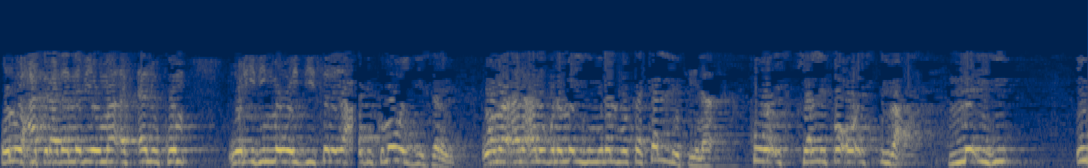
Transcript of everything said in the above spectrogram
Qul waxaad tidhahdaa nebiyow maa as'alukum? War idinma weydiisanayo idinkuma weydiisanayo wamaa ana aniguna ma ihi min almutakalifiina kuwa iskallifo oo isdhiba. Ma ihi in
